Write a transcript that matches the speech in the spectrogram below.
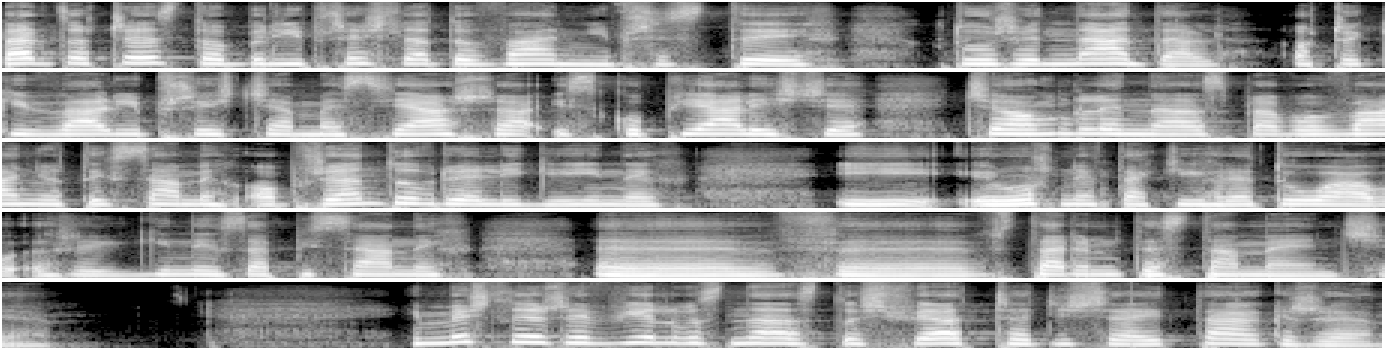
bardzo często byli prześladowani przez tych, którzy nadal oczekiwali przyjścia Mesjasza i skupiali się ciągle na sprawowaniu tych samych obrzędów religijnych i różnych takich rytuałów religijnych zapisanych e, w, w Starym Testamencie. I myślę, że wielu z nas doświadcza dzisiaj także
